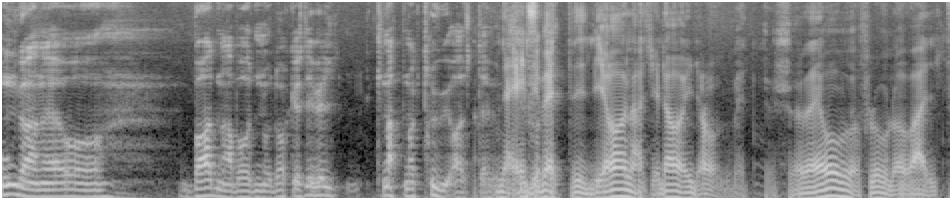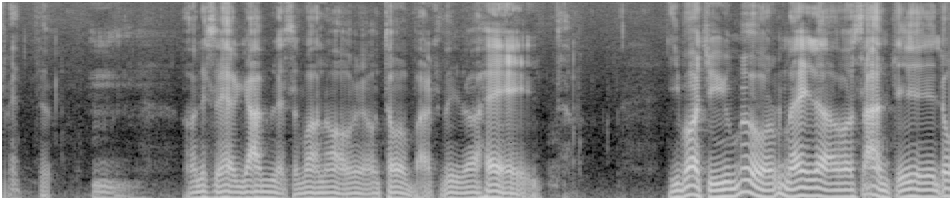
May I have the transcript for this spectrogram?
Ungene og og deres, de vil knapt nok tro alt det Nei, de vet de aner ikke det i dag, vet du. Så det er overflod av alt, vet du. Mm. Og disse her gamle som var Narve og tobakk, de var helt De var ikke i humør, nei, det var sant. De, da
